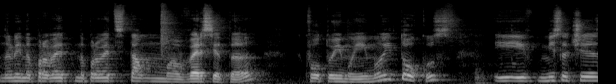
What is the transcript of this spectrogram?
нали, направете, направете си там версията, каквото има, има и толкова. И мисля, че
